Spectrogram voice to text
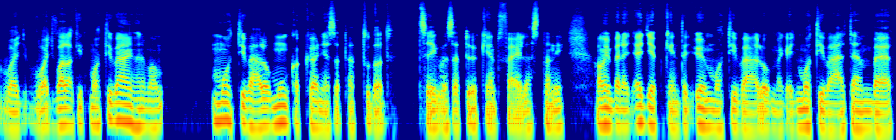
vagy, vagy valakit motiválni, hanem a motiváló munkakörnyezetet tudod cégvezetőként fejleszteni, amiben egy egyébként egy önmotiváló, meg egy motivált ember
